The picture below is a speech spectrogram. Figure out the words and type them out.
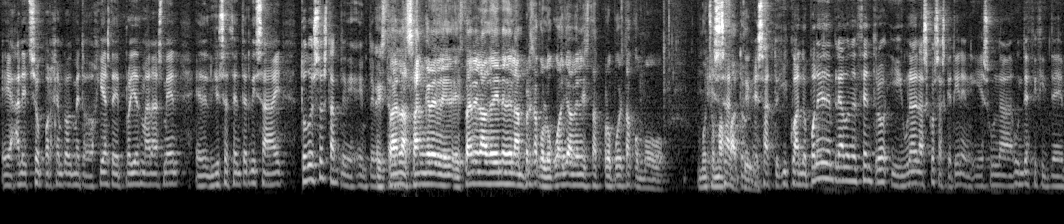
eh, han hecho, por ejemplo, metodologías de project management, el user center design, todo eso está implementado. Está en la sangre, está en el ADN de la empresa, con lo cual ya ven estas propuestas como mucho más factibles. Exacto, y cuando ponen el empleado en el centro, y una de las cosas que tienen, y es un déficit de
